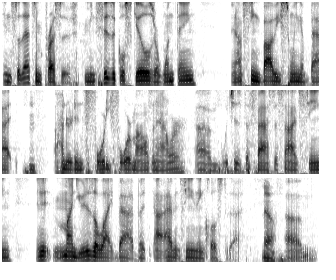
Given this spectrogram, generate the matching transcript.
And so that's impressive. I mean, physical skills are one thing, and I've seen Bobby swing a bat hmm. 144 miles an hour, um, which is the fastest I've seen. And it, mind you, it is a light bat, but I haven't seen anything close to that. No. Um,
